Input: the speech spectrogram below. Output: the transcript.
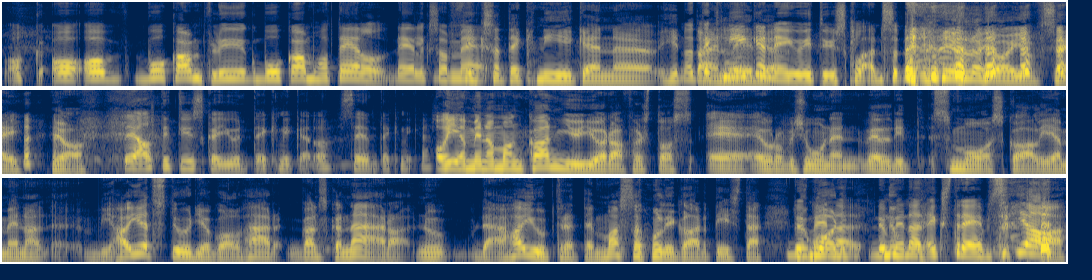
och, och, och boka om flyg, boka om hotell. Det är liksom med, Fixa tekniken, uh, hitta Nå, tekniken en är ju i Tyskland så det, ja, no, ja, i och för sig. Ja. det är alltid tyska ljudtekniker och scentekniker. Och jag menar, man kan ju göra förstås eh, Eurovisionen väldigt småskalig. Jag menar, vi har ju ett studiogolv här ganska nära. Nu, där har ju uppträtt en massa olika artister. Du, Nu går menar, det- du nu- menar extremt? Ja,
